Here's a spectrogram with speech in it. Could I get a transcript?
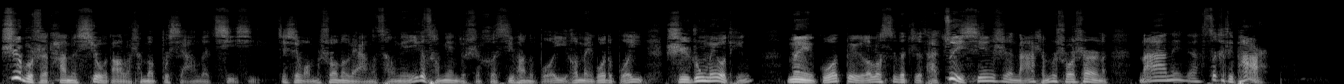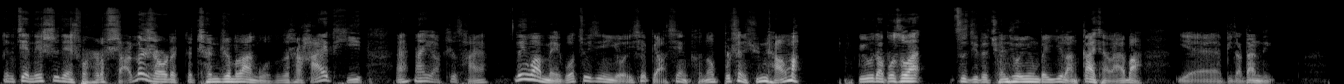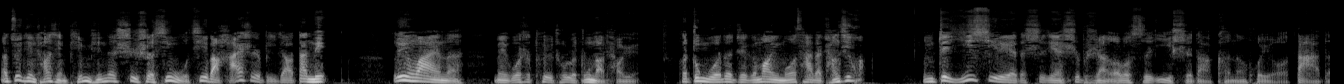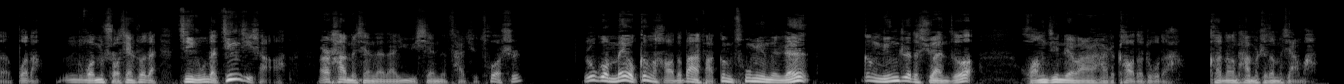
是不是他们嗅到了什么不祥的气息？这是我们说的两个层面，一个层面就是和西方的博弈，和美国的博弈始终没有停。美国对俄罗斯的制裁，最新是拿什么说事儿呢？拿那个斯克里帕尔。那个间谍事件说是都什么时候的？这陈芝麻烂谷子的事还提？哎，那也要制裁啊！另外，美国最近有一些表现可能不甚寻常吧，比如在波斯湾，自己的全球鹰被伊朗干下来吧，也比较淡定。那最近朝鲜频频的试射新武器吧，还是比较淡定。另外呢，美国是退出了中导条约，和中国的这个贸易摩擦的长期化。那么这一系列的事件，是不是让俄罗斯意识到可能会有大的波荡？我们首先说在金融、的经济上啊。而他们现在在预先的采取措施，如果没有更好的办法、更聪明的人、更明智的选择，黄金这玩意儿还是靠得住的。可能他们是这么想吧。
